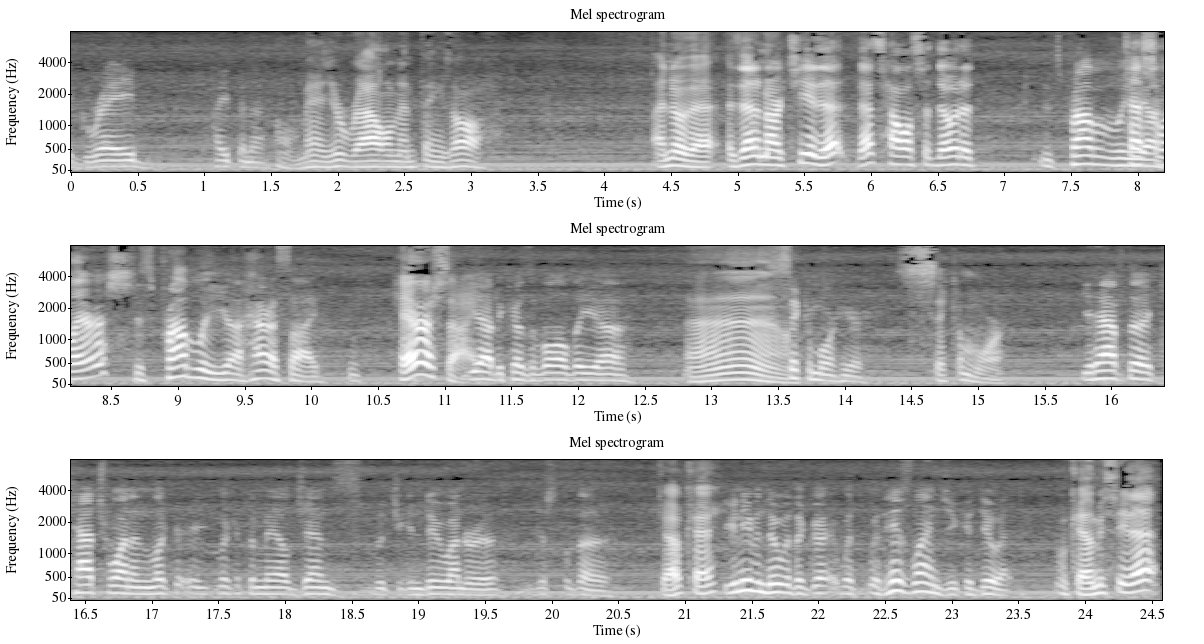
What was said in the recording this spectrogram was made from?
The gray hypena. Oh man, you're rattling them things off. I know that. Is that an archaea? That, that's Halysidota It's probably uh, tessellaris? it's probably uh, Harrisii. Harrisii. Yeah, because of all the uh, Oh, sycamore here. sycamore. You'd have to catch one and look at look at the male gens that you can do under a, just with a. Okay. You can even do it with a with with his lens. You could do it. Okay, let me see that.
